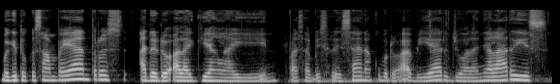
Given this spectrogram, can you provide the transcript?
begitu kesampaian terus ada doa lagi yang lain. Pas habis resign aku berdoa biar jualannya laris.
